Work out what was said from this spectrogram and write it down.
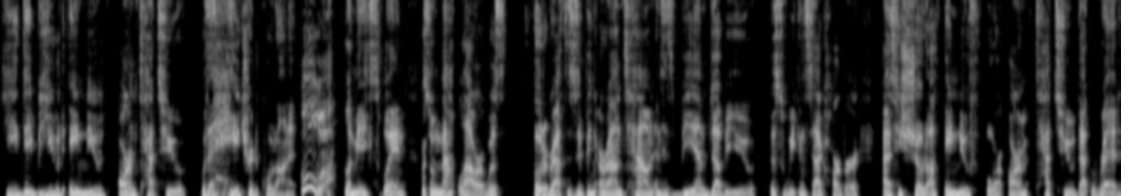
He debuted a new arm tattoo with a hatred quote on it. Ooh, Let me explain. So Matt Lauer was photographed zipping around town in his BMW this week in Sag Harbor as he showed off a new forearm tattoo that read,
